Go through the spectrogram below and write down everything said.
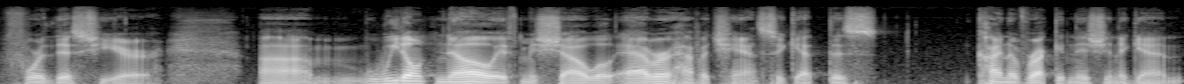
for this year. Um, we don't know if Michelle will ever have a chance to get this kind of recognition again.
